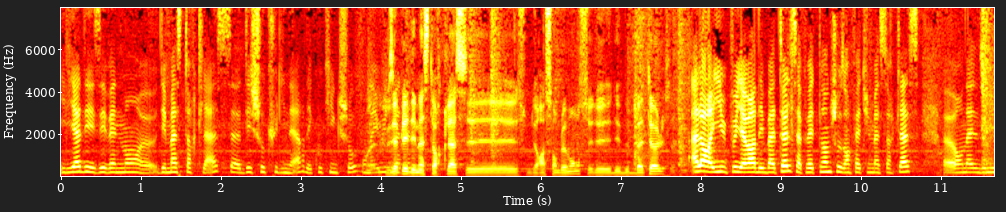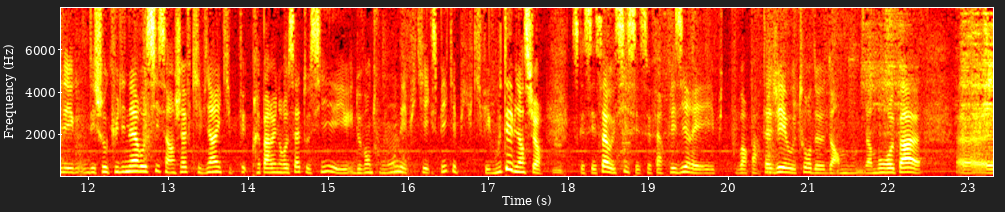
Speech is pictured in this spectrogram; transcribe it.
il y a des événements, euh, des masterclass, euh, des shows culinaires, des cooking shows. On a eu vous appelez des masterclass, c'est des rassemblements, c'est des, battles Alors il peut y avoir des battles, ça peut être plein de choses en fait. Une masterclass, euh, on a donné des, shows culinaires aussi. C'est un chef qui vient et qui prépare une recette aussi et devant tout le monde et puis qui explique et puis qui fait goûter bien sûr. Mm. Parce que c'est ça aussi, c'est se faire plaisir et, puis de pouvoir partager autour d'un bon repas. Euh,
